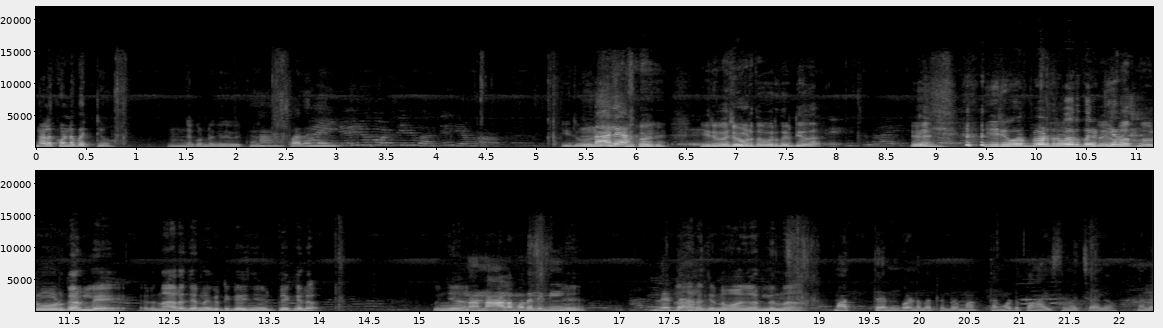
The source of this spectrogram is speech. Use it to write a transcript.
നിങ്ങളെ കൊണ്ട് പറ്റുമോ എന്നെ കൊണ്ട് എങ്ങനെ അപ്പം അതന്നെ. ഇരുപത് കൊടുത്ത് വെറുതെ കിട്ടിയതാ? ഇരുപത് കൊടുത്തിട്ട് വെറുതെ കിട്ടിയത്? പത്ത് നൂറ് രൂപ കൊടുക്കാറില്ലേ? ഒരു നാലഞ്ചെണ്ണം കിട്ടിക്കഴിഞ്ഞ് എടുത്തേക്കല്ലോ. കുഞ്ഞ. നാളെ മുതൽ ഇനി വാങ്ങാറില്ലെന്നാ. മത്തൻ കൊണ്ടുവന്നിട്ടുണ്ട്. മത്തൻ കൊണ്ട് പായസം വെച്ചാലോ? നല്ല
